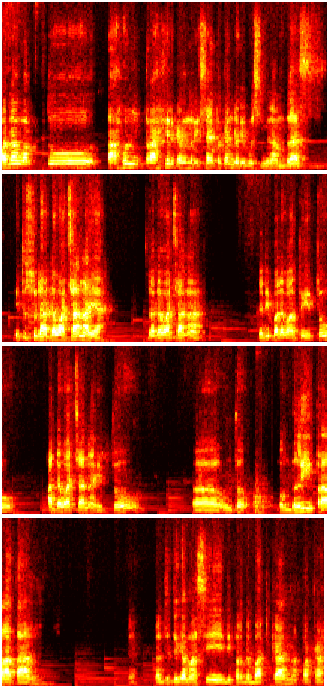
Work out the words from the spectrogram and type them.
Pada waktu tahun terakhir kami merisa itu kan 2019, itu sudah ada wacana ya, sudah ada wacana jadi pada waktu itu ada wacana itu uh, untuk membeli peralatan, ya, dan itu juga masih diperdebatkan apakah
